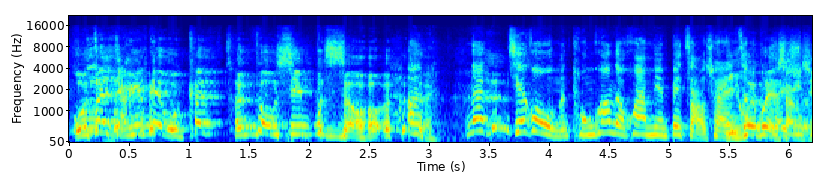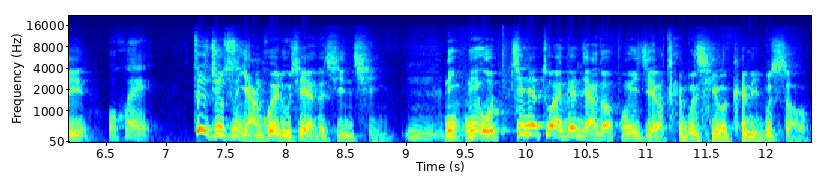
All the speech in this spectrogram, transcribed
我再讲一遍，我跟陈凤欣不熟。啊，那结果我们同框的画面被找出来，你会不会很伤心？我会。这就是杨慧茹现在的心情。嗯，你你我今天突然跟你讲说，凤仪姐，我对不起，我跟你不熟。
